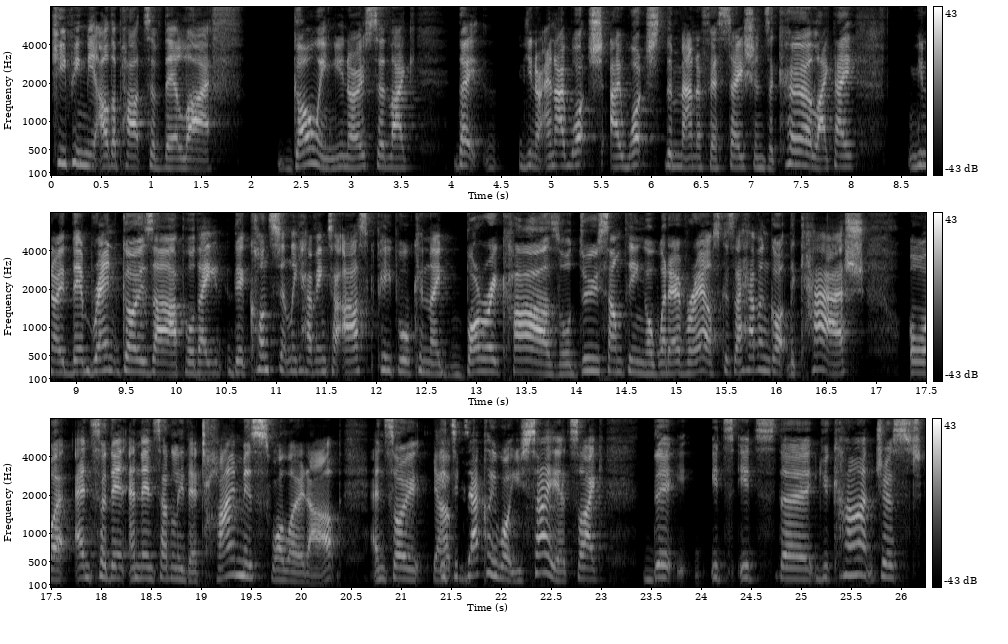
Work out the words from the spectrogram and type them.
keeping the other parts of their life going you know? So like they you know and i watch i watch the manifestations occur. Like they you know their rent goes up or they they're constantly having to ask people can they borrow cars or do something or whatever else because they haven't got the cash or and so then and then suddenly their time is swallowed up and so yep. it's exactly what you say it's like the it's it's the you can't just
